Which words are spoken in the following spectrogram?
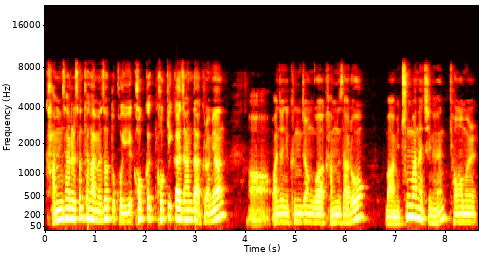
감사를 선택하면서 또 거기에 걷기, 까지 한다. 그러면 어, 완전히 긍정과 감사로 마음이 충만해지는 경험을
